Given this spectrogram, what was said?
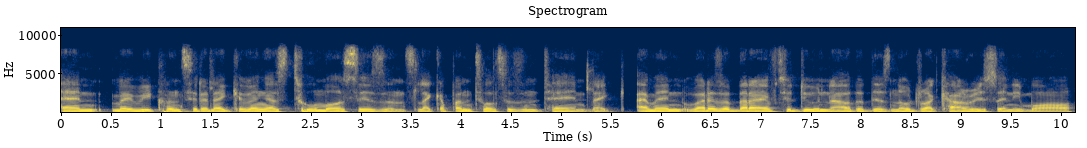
and maybe consider like giving us two more seasons, like up until season ten. Like I mean, what is it that I have to do now that there's no Dracarys anymore?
